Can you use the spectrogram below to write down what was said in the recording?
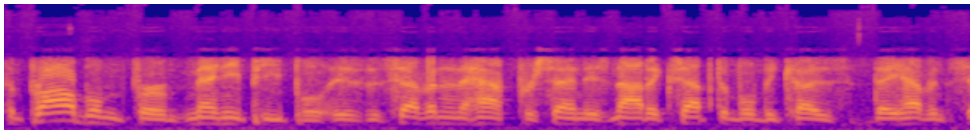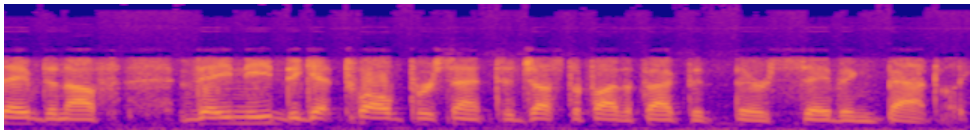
the problem for many people is that seven and a half percent is not acceptable because they haven't saved enough. They need to get twelve percent to justify the fact that they're saving badly.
